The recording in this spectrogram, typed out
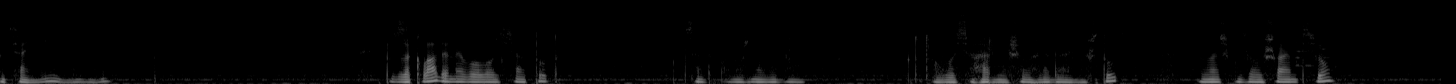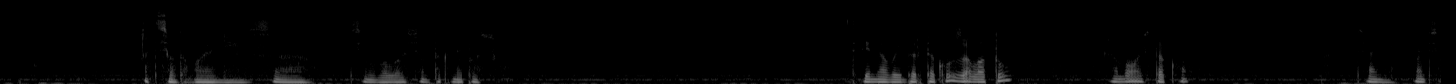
Оця ні, ні, ні. Тут закладене волосся, а тут це думаю, можна видалити. Тут волосся гарніше виглядає, ніж тут. Значить ми залишаємо цю. Цю, думаю, ні, з е, цим волоссям так не пасує. Дві на вибір таку золоту або ось таку. Ця ні, оця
